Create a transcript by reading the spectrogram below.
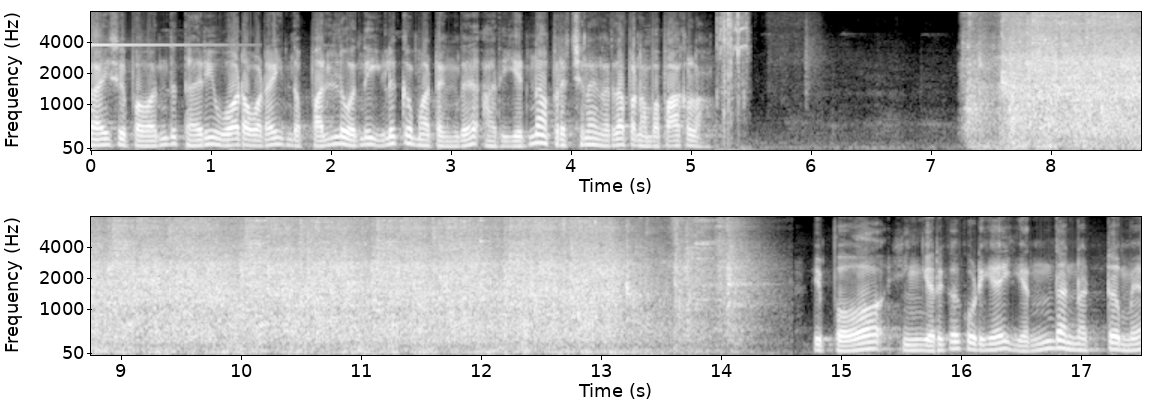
காய்ஸ் இப்போ வந்து தறி ஓட ஓட இந்த பல்லு வந்து இழுக்க மாட்டேங்குது. அது என்ன பிரச்சனைங்கிறத இப்போ நம்ம பார்க்கலாம். இப்போது இங்கே இருக்கக்கூடிய எந்த நட்டுமே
